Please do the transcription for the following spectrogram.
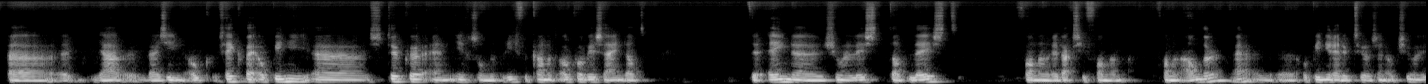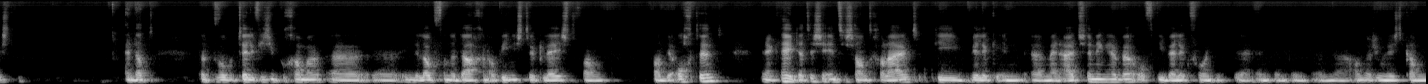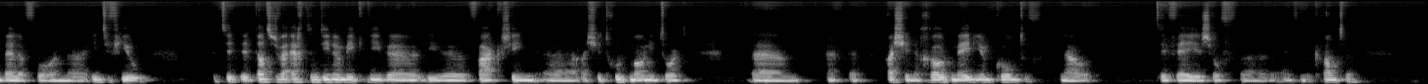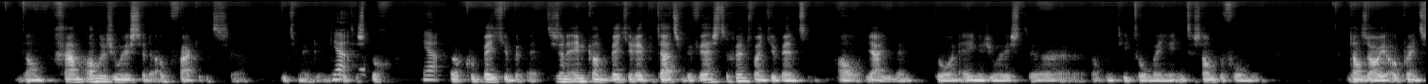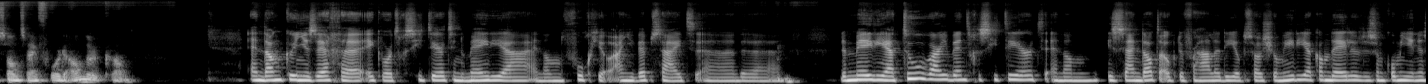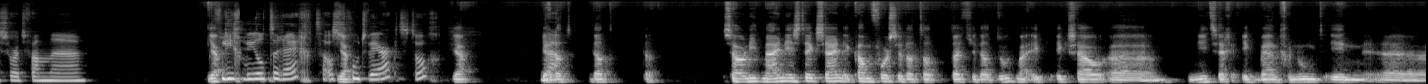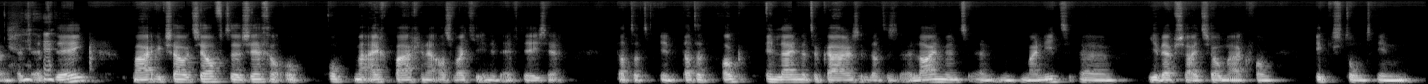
uh, ja, wij zien ook, zeker bij opiniestukken en ingezonde brieven, kan het ook wel weer zijn dat de ene journalist dat leest van een redactie van een, van een ander. Hè. Uh, opinieredacteuren zijn ook journalisten. En dat, dat bijvoorbeeld een televisieprogramma uh, in de loop van de dag een opiniestuk leest van, van de ochtend denk ik, hé, hey, dat is een interessant geluid, die wil ik in uh, mijn uitzending hebben. Of die wil ik voor een, uh, een, een, een uh, andere journalist kan bellen voor een interview. Het, het, dat is wel echt een dynamiek die we, die we vaak zien als je het goed monitort. Ehm, als je in een groot medium komt, of nou tv is of een van de kranten, dan gaan andere journalisten er ook vaak iets, iets mee doen. Ja. Het is toch ja. ook een beetje, het is aan de ene kant een beetje reputatiebevestigend, want je bent al, ja, je bent door een ene journalist uh, of een titel ben je interessant bevonden. Dan zou je ook wel interessant zijn voor de andere krant. En dan kun je zeggen, ik word geciteerd in de media en dan voeg je aan je website uh, de, de media toe waar je bent geciteerd. En dan is, zijn dat ook de verhalen die je op social media kan delen. Dus dan kom je in een soort van uh, ja. vliegwiel terecht, als het goed werkt, toch? Ja, ja, Dat, dat, dat zou niet mijn insteek zijn. Ik kan me voorstellen dat, dat, dat je dat doet, maar ik, ik zou uh, niet zeggen, ik ben genoemd in uh, het FD. maar ik zou hetzelfde zeggen op, op mijn eigen pagina als wat je in het FD zegt. Dat het, in, dat het ook in lijn met elkaar is. Dat is alignment, en, maar niet uh, je website zo maken van ik stond in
